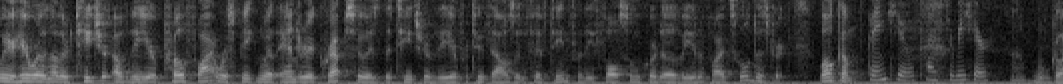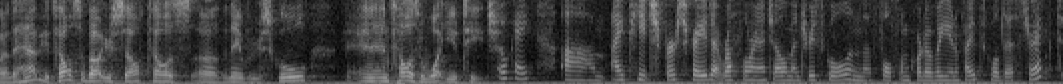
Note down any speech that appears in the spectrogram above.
We are here with another Teacher of the Year profile. We're speaking with Andrea Krebs, who is the Teacher of the Year for 2015 for the Folsom Cordova Unified School District. Welcome. Thank you. It's nice to be here. Uh, we're glad to have you. Tell us about yourself. Tell us uh, the name of your school, and, and, tell us what you teach. Okay. Um, I teach first grade at Russell Ranch Elementary School in the Folsom Cordova Unified School District,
